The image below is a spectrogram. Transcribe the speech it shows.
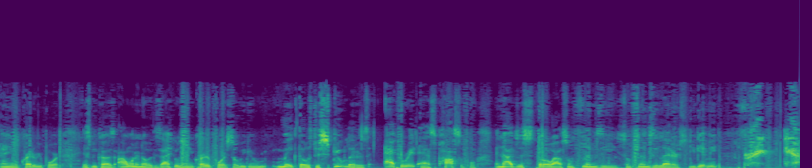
annual credit report is because I want to know exactly what's in your credit report so we can make those dispute letters accurate as possible and not just throw out some flimsy, some flimsy letters. You get me? Right. Yeah.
